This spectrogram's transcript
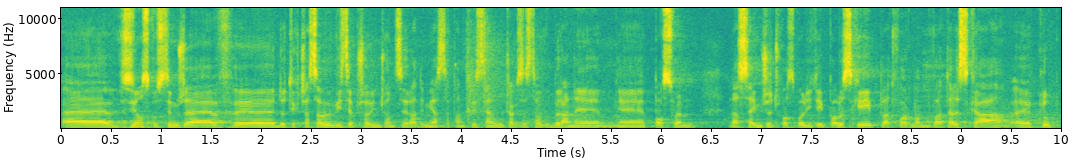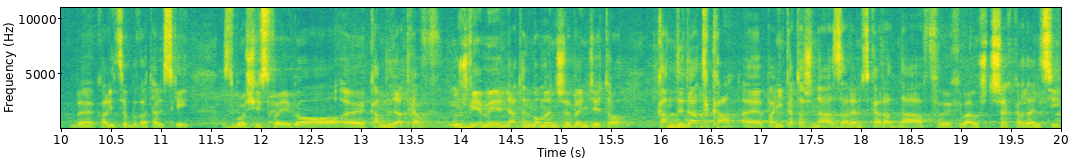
E, W związku z tym, że w- dotychczasowy wiceprzewodniczący Rady Miasta, pan Krystian Łuczak, został wybrany e, posłem na Sejm Rzeczpospolitej Polskiej, Platforma Obywatelska, e, klub e, Koalicji Obywatelskiej zgłosi swojego e, kandydatka. Już wiemy na ten moment, że będzie to kandydatka e, pani Katarzyna Zaremska, radna w chyba już trzech kadencji.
